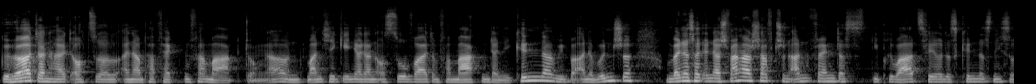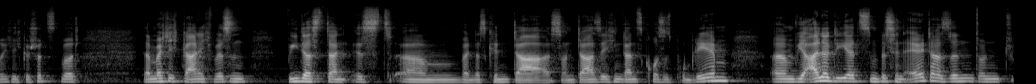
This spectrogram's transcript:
gehört dann halt auch zu einer perfekten Vermarktung. Ja? Und manche gehen ja dann auch so weit und vermarkten dann die Kinder, wie bei Anne Wünsche. Und wenn es halt in der Schwangerschaft schon anfängt, dass die Privatsphäre des Kindes nicht so richtig geschützt wird, dann möchte ich gar nicht wissen, wie das dann ist, ähm, wenn das Kind da ist. Und da sehe ich ein ganz großes Problem ähm, wir alle, die jetzt ein bisschen älter sind und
